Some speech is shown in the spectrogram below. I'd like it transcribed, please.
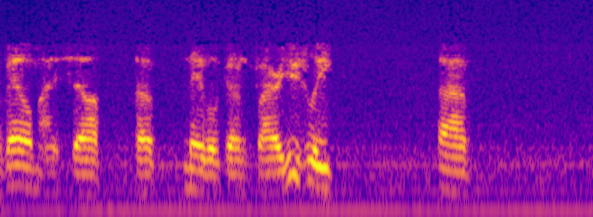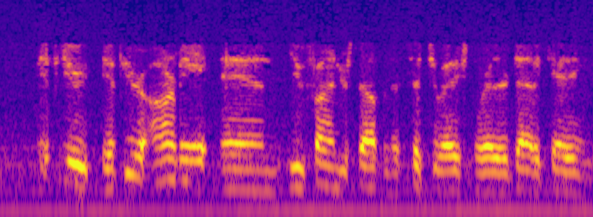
avail myself of naval gunfire. Usually, um, if you if you're Army and you find yourself in a situation where they're dedicating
